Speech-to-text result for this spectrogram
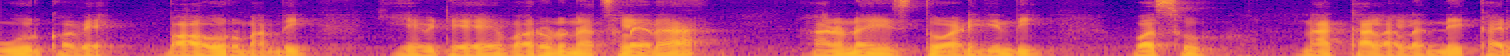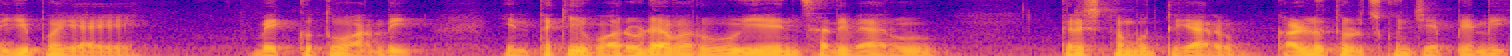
ఊరుకోవే. బావురు మంది. ఏమిటే వరుడు నచ్చలేదా? అనునయిస్తూ అడిగింది. వసు నా కళలన్నీ కరిగిపోయాయి. వెక్కుతూ అంది. ఇంతకీ వరుడెవరు? ఏం చదివారు? కృష్ణమూర్తి గారు కళ్ళు తుడుచుకుని చెప్పింది.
